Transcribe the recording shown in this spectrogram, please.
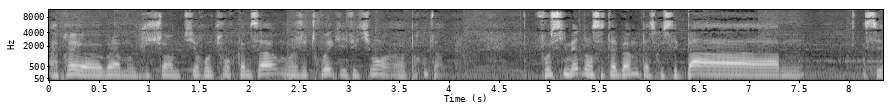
après, euh, voilà, moi juste sur un petit retour comme ça, moi j'ai trouvé qu'effectivement, euh, par contre, euh, faut s'y mettre dans cet album parce que c'est pas. C'est,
